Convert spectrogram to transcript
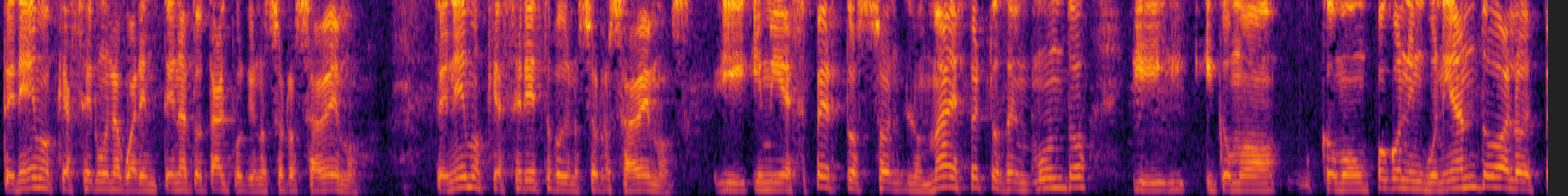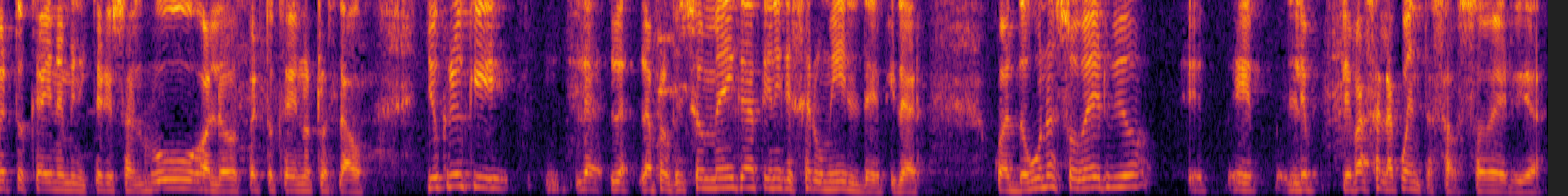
Tenemos que hacer una cuarentena total porque nosotros sabemos. Tenemos que hacer esto porque nosotros sabemos. Y, mis expertos son los más expertos del mundo y, como, como un poco ninguneando a los expertos que hay en el Ministerio de Salud o a los expertos que hay en otros lados. Yo creo que la profesión médica tiene que ser humilde, Pilar. Cuando uno es soberbio, eh, eh, le, pasa la cuenta esa soberbia.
